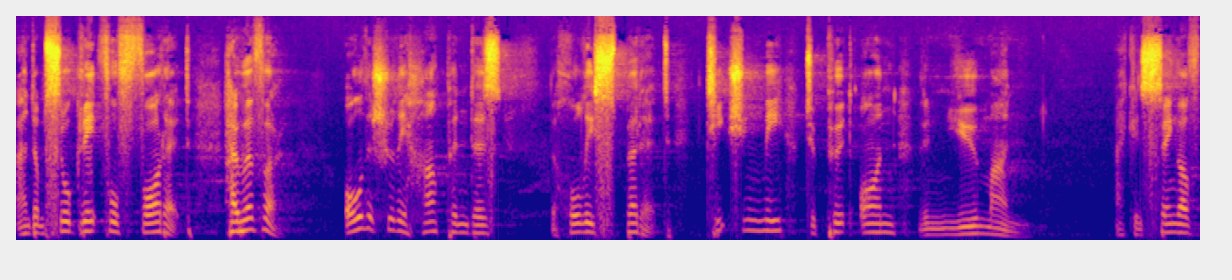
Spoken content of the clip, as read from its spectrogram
and I'm so grateful for it. However, all that's really happened is the Holy Spirit teaching me to put on the new man. I can sing of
